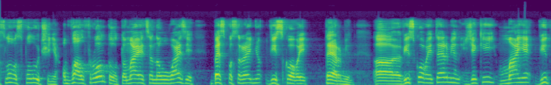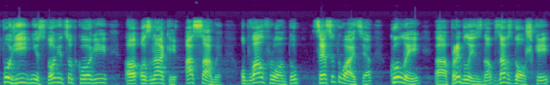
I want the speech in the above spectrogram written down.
слово сполучення обвал фронту, то мається на увазі безпосередньо військовий термін. Військовий термін, який має відповідні 100% ознаки, а саме обвал фронту. Це ситуація, коли а, приблизно завздовжки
